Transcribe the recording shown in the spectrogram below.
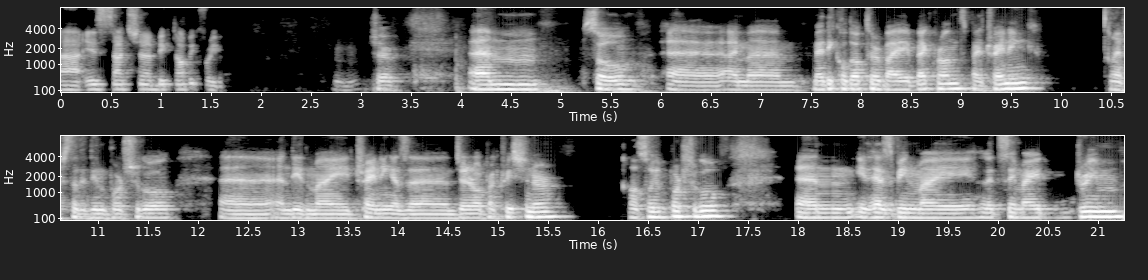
uh, is such a big topic for you. Mm-hmm. Sure. Um, so uh, I'm a medical doctor by background, by training. I've studied in Portugal uh, and did my training as a general practitioner also in Portugal. And it has been my, let's say, my dream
